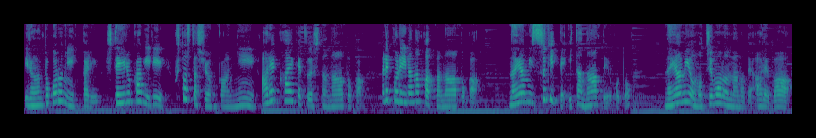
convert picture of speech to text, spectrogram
いろんなところに行ったりしている限りふとした瞬間にあれ解決したなとかあれこれいらなかったなとか悩みすぎていたなっていうこと悩みを持ち物なのであれば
